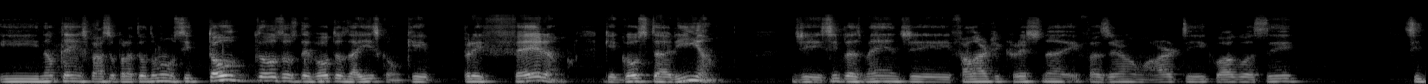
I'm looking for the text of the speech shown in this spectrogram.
e não tem espaço para todo mundo. Se todos os devotos da ISKCON que preferam, que gostariam de simplesmente falar de Krishna e fazer um artigo, algo assim, se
